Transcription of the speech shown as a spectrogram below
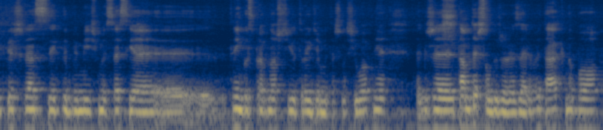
y, pierwszy raz jak gdyby mieliśmy sesję treningu sprawności, jutro idziemy też na siłownię, także tam też są duże rezerwy, tak, no bo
